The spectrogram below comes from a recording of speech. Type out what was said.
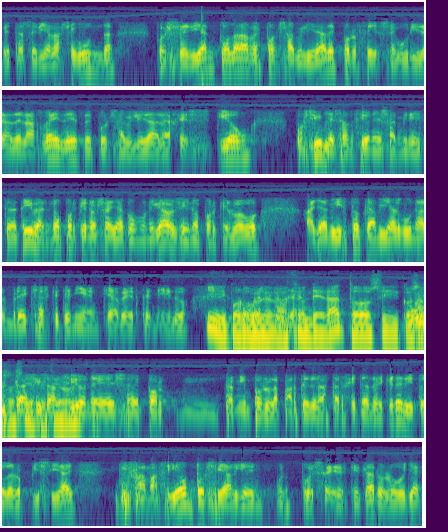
esta sería la segunda, pues serían todas las responsabilidades por seguridad de las redes, responsabilidad de la gestión, posibles sanciones administrativas, no porque no se haya comunicado, sino porque luego haya visto que había algunas brechas que tenían que haber tenido. Y por vulneración de datos y cosas Multas y sanciones eh, por, mm, también por la parte de las tarjetas de crédito, de los PCI, difamación, por si alguien, bueno, pues es que claro, luego ya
